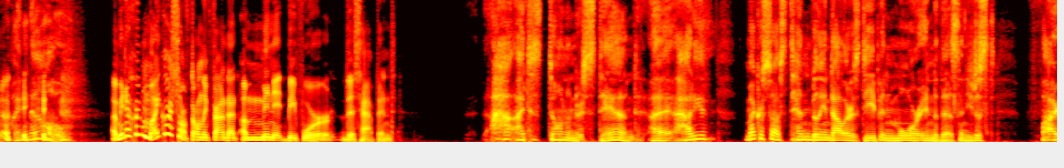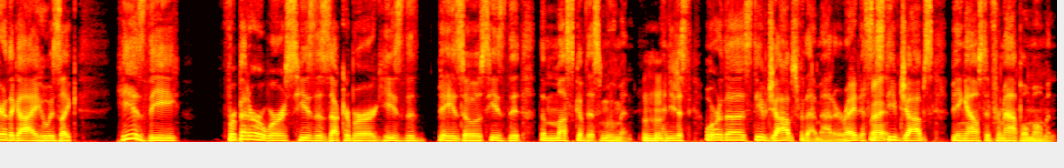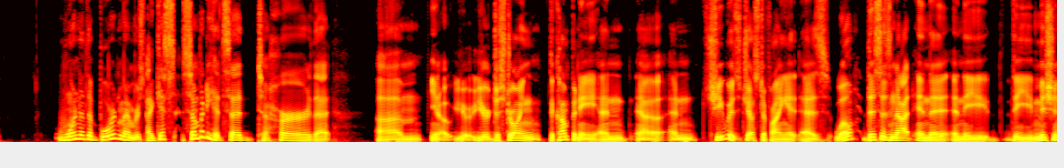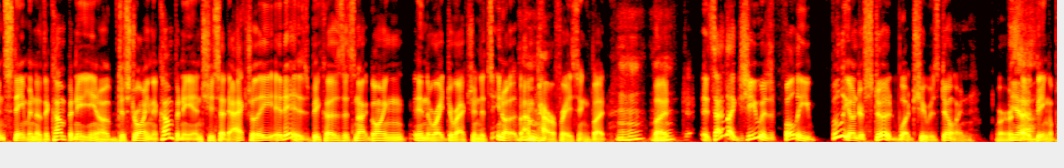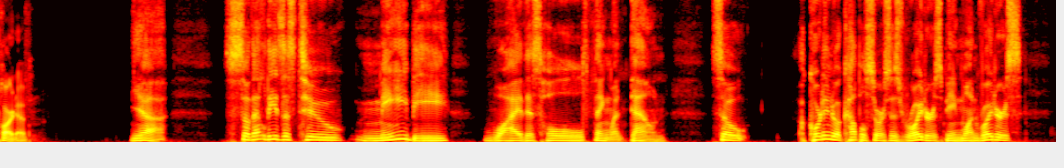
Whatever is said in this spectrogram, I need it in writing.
I know. I mean, I heard Microsoft only found out a minute before this happened. I just don't understand. I, how do you? Microsoft's ten billion dollars deep and more into this, and you just fire the guy who is like, he is the, for better or worse, he's the Zuckerberg, he's the Bezos, he's the the Musk of this movement, mm-hmm. and you just or the Steve Jobs for that matter, right? It's the Steve Jobs being ousted from Apple moment. one of the board members, I guess somebody had said to her that, um, you know, you're you're destroying the company, and uh, and she was justifying it as well. This is not in the in the the mission statement of the company, you know, destroying the company. And she said, actually, it is because it's not going in the right direction. It's you know, I'm paraphrasing, but but it sounded like she was fully fully understood what she was doing or Yeah. uh, being a part of. Yeah. So that leads us to maybe why this whole thing went down. So, according to a couple sources, Reuters being one, Reuters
